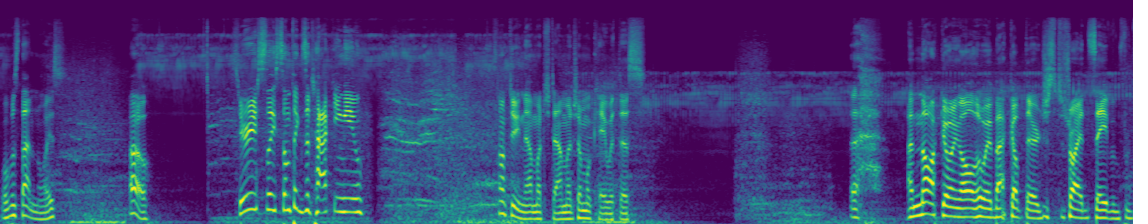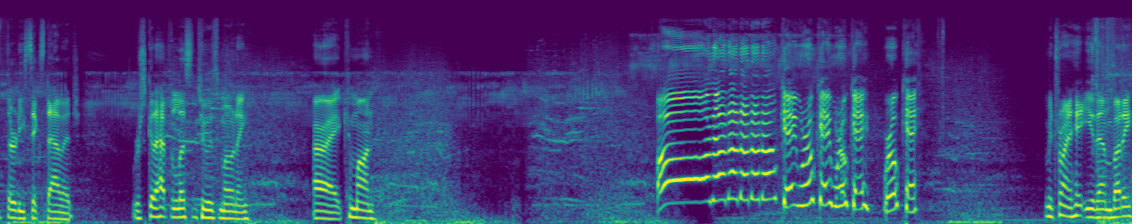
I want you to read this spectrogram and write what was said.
What was that noise? Oh. Seriously? Something's attacking you? It's not doing that much damage. I'm okay with this. Ugh. I'm not going all the way back up there just to try and save him from 36 damage. We're just gonna have to listen to his moaning. All right, come on. Oh, no, no, no, no, no. Okay, we're okay. We're okay. We're okay. Let me try and hit you then, buddy.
